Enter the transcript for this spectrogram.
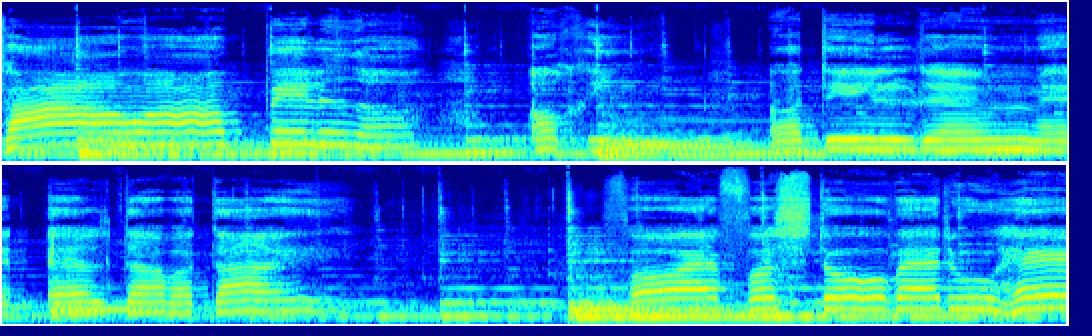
farver, billeder og rim Og delte dem med alt, der var dig. For at forstå, hvad du havde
